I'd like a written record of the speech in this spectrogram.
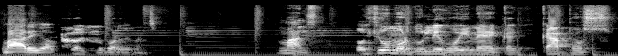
Μάριο. Καλό ήταν το Borderlands. Μάλιστα. Το χιούμορ του λίγο είναι κα- κάπως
